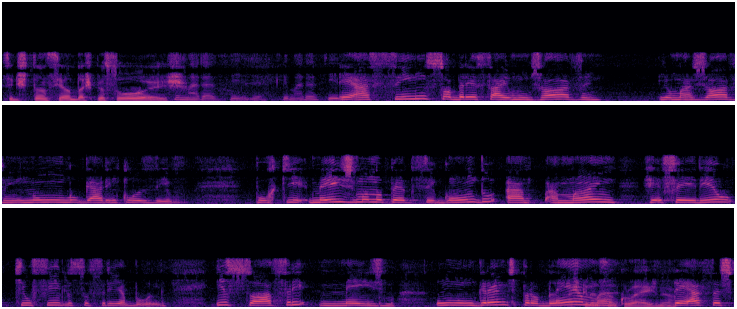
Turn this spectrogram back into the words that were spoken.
se distanciando das pessoas. Que maravilha, que maravilha. É, assim sobressai um jovem e uma jovem num lugar inclusivo. Porque mesmo no Pedro II, a, a mãe referiu que o filho sofria bullying. E sofre mesmo. Um grande problema cruéis, né? dessas,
